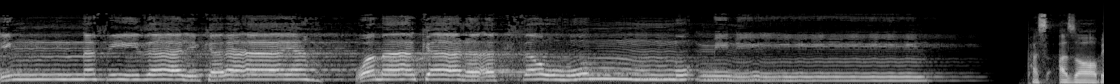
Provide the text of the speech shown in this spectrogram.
إن في ذلك لآية وما كان أكثرهم مؤمنین پس عذاب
